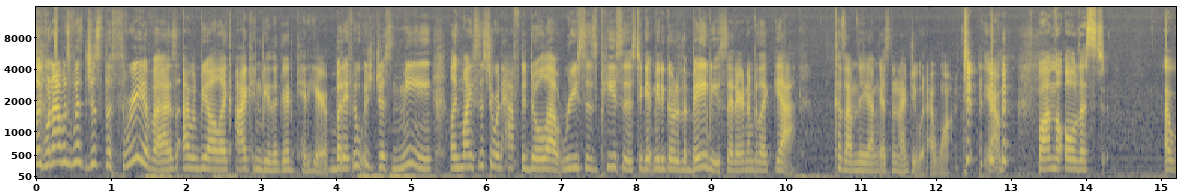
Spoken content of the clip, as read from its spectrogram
like when I was with just the three of us, I would be all like, I can be the good kid here. But if it was just me, like my sister would have to dole out Reese's pieces to get me to go to the babysitter, and I'd be like, yeah, because I'm the youngest and I do what I want. yeah. Well, I'm the oldest. I,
